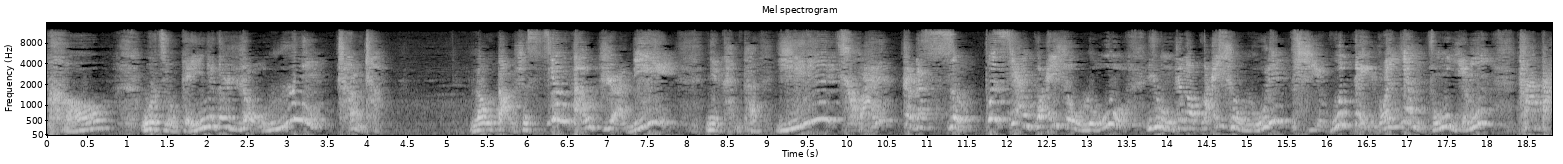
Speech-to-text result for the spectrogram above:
好，我就给你个肉龙尝尝。老道士想到这里，你看他一圈这个四不像怪兽鹿，用这个怪兽鹿的屁股对着杨宗英，他大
